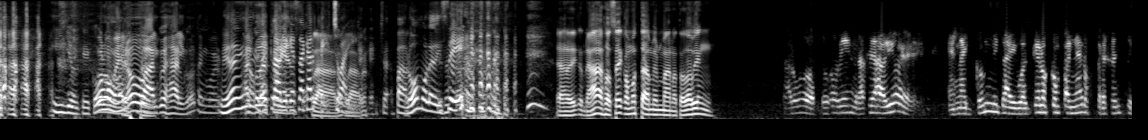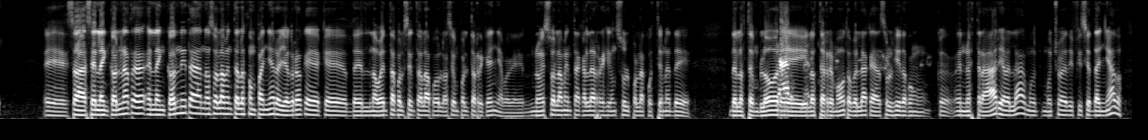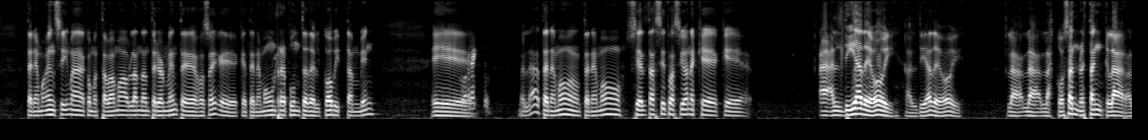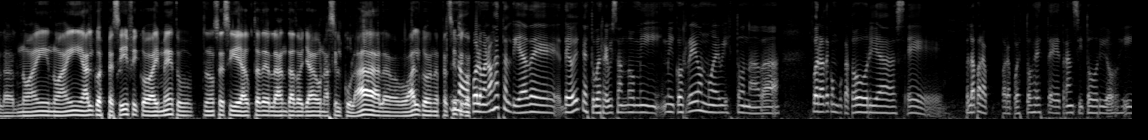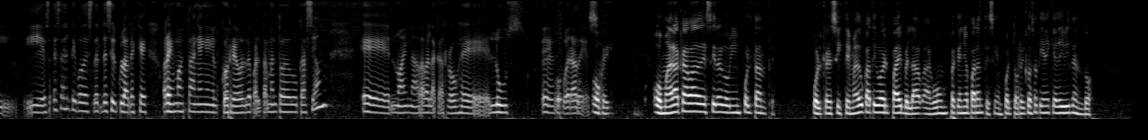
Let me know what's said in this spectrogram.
y yo, ¿qué Por lo menos algo es algo. Tengo mira, algo de Claro, hay que sacar pecho ahí. Palomo le dice. Sí. Nada, José, ¿cómo estás, mi hermano? ¿Todo bien? Saludos, todo bien, gracias a Dios. Eh en la incógnita, igual que los compañeros presentes. Eh, o sea, en la incógnita, en la incógnita no solamente los compañeros, yo creo que, que del 90% de la población puertorriqueña, porque no es solamente acá en la región sur por las cuestiones de, de los temblores y los terremotos, ¿verdad? Que ha surgido con, en nuestra área, ¿verdad? muchos edificios dañados. Tenemos encima, como estábamos hablando anteriormente, José, que, que tenemos un repunte del COVID también. Eh, Correcto ¿verdad? Tenemos, tenemos ciertas situaciones que, que al día de hoy, al día de hoy, la, la, las cosas no están claras, no hay no hay algo específico, hay método, no sé si a ustedes le han dado ya una circular o algo en específico. No, por lo menos hasta el día de, de hoy que estuve revisando mi, mi correo no he visto nada fuera de convocatorias, eh, para, para puestos este transitorios y, y ese, es el tipo de, circulares que ahora mismo están en, el correo del Departamento de Educación. Eh, no hay nada ¿verdad? que arroje luz eh, fuera de eso. Ok. Omar acaba de decir algo bien importante, porque el sistema educativo del país, ¿verdad? Hago un pequeño paréntesis, en Puerto Rico se tiene que dividir en dos.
